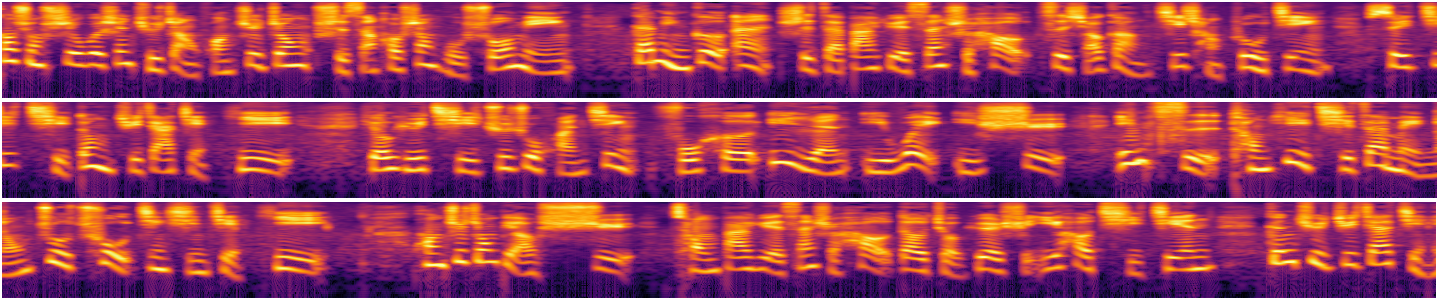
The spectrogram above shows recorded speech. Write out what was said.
高雄市卫生局长黄志忠十三号上午说明，该名个案是在八月三十号自小港机场入境，随即启动居家检疫。由于其居住环境符合一人一位一室，因此同意其在美浓住处进行检疫。黄志忠表示，从八月三十号到九月十一号期间，根据居家检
